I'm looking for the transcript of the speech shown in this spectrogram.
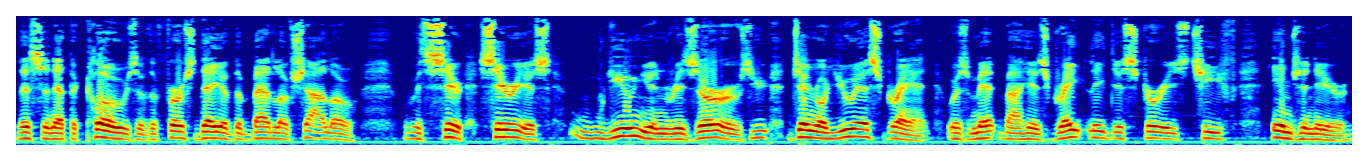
Listen, at the close of the first day of the Battle of Shiloh, with ser- serious Union reserves, U- General U.S. Grant was met by his greatly discouraged chief engineer,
